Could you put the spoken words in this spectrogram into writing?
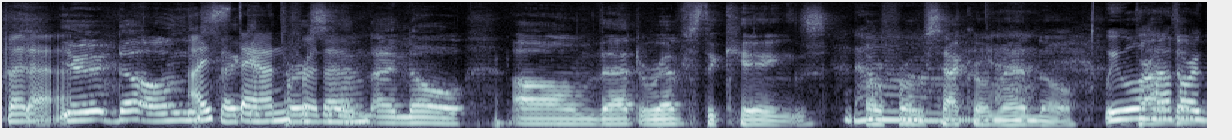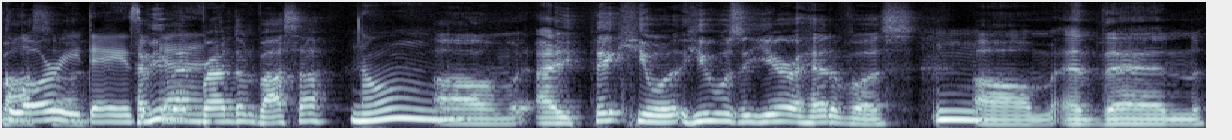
But, uh, You're the only I second stand for person them. I know um, that reps the Kings are from Sacramento. We will have our Bassa. glory days Have you met. Brandon Bassa? no. Um, I think he was he was a year ahead of us, Mm. um, and then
